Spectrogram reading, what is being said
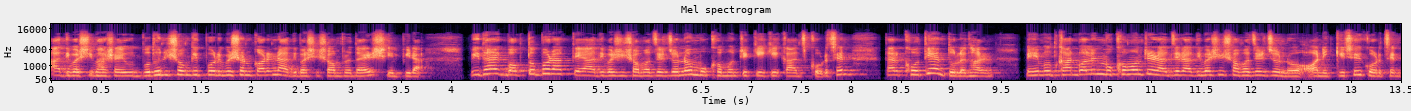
আদিবাসী ভাষায় উদ্বোধনী সংগীত পরিবেশন করেন আদিবাসী সম্প্রদায়ের শিল্পীরা। বিধায়ক বক্তব্য রাখতে আদিবাসী সমাজের জন্য মুখ্যমন্ত্রী কে কে কাজ করেছেন তার খতিয়ান তুলে ধরেন। মেহমুদ খান বলেন, মুখ্যমন্ত্রী রাজ্যের আদিবাসী সমাজের জন্য অনেক কিছুই করেছেন।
